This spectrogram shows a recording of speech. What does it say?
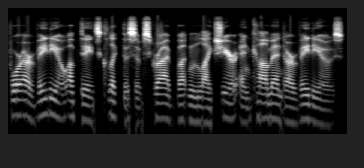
For our video updates click the subscribe button like share and comment our videos.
